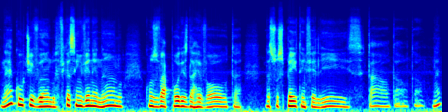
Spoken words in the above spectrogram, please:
né? cultivando, fica se envenenando com os vapores da revolta, da suspeita infeliz, tal, tal, tal, né?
